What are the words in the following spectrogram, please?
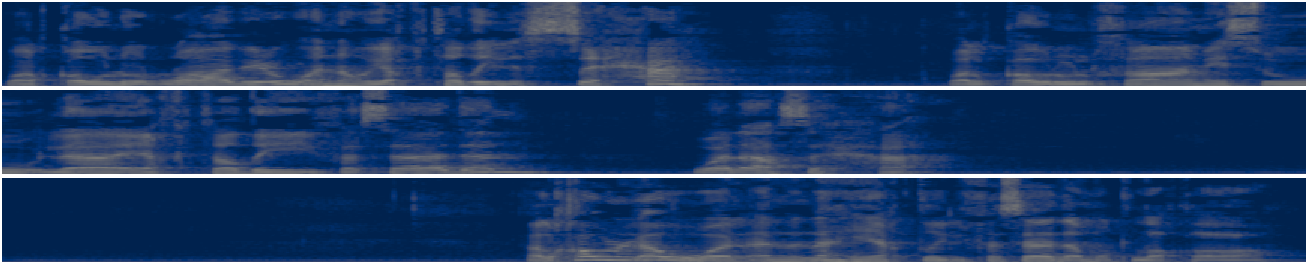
والقول الرابع أنه يقتضي للصحة. والقول الخامس لا يقتضي فسادا. ولا صحة. القول الأول أن النهي يقتضي الفساد مطلقا.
